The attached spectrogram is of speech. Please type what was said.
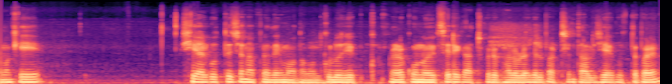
আমাকে শেয়ার করতে চান আপনাদের মতামতগুলো যে আপনারা কোন ওয়েবসাইটে কাজ করে ভালো রেজাল্ট পাচ্ছেন, তাহলে শেয়ার করতে পারেন।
